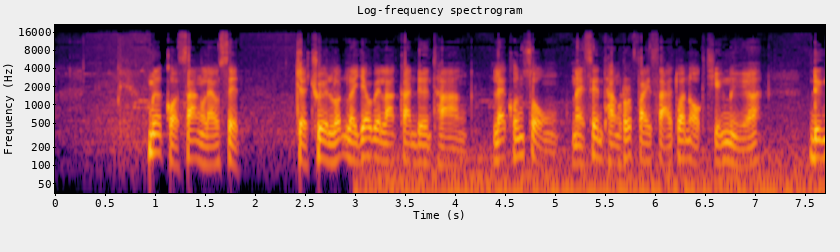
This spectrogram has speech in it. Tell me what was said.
2565 เมื่อก่อสร้างแล้วเสร็จจะช่วยลดระยะเวลาการเดินทาง และขนส่งในเส้นทางรถไฟสายตะวันออกเฉียงเหนือ ดึง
